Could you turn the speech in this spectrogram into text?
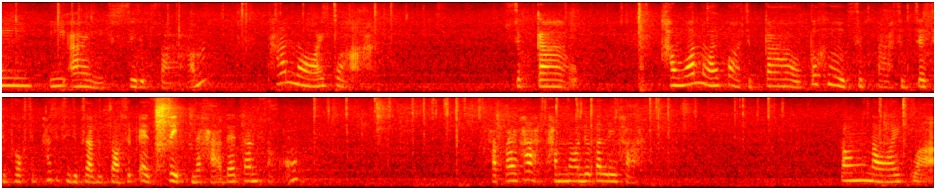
IEI 43 ถ้าน้อยกว่า 19คำว่าน้อยกว่า 19 ก็คือ 18 17 16 15 14 13 12 11 10 นะคะ ได้แต้ม2 ถัดไปค่ะทำนอนเดียวกันเลยค่ะ ต้องน้อยกว่า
